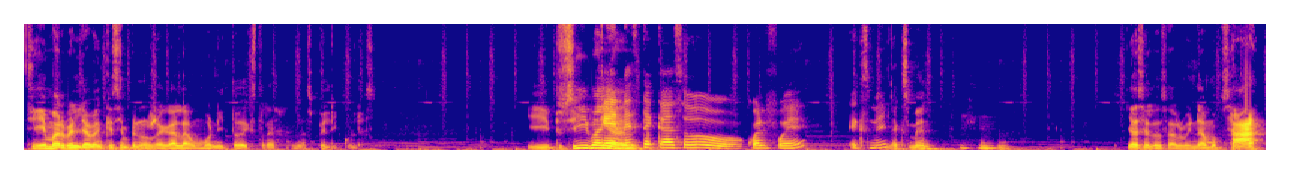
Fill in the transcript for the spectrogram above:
Sí, Marvel ya ven que siempre nos regala un bonito extra en las películas. Y pues sí, Que vayan. en este caso, ¿cuál fue? ¿X-Men? X-Men. Ya se los arruinamos. ¡Ah!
